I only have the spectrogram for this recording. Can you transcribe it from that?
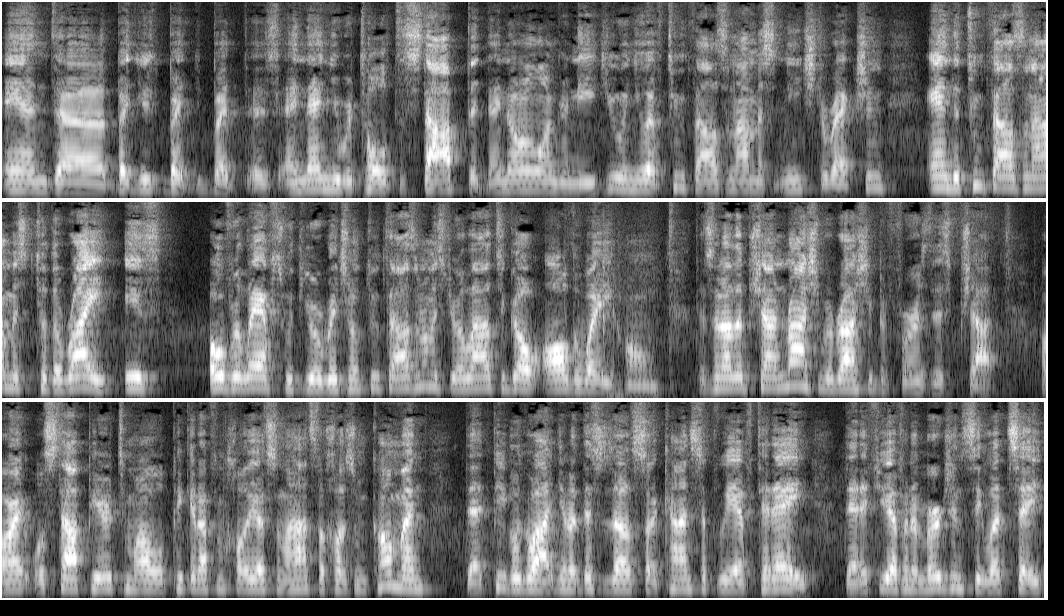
and uh, but you but but and then you were told to stop that they no longer need you and you have 2000 amas in each direction and the 2000 amas to the right is overlaps with your original 2000 amas you're allowed to go all the way home. There's another pshat in Rashi but Rashi prefers this pshat all right we'll stop here. Tomorrow we'll pick it up from Choliyot and Lahatz Chosim Koman that people go out you know this is also a concept we have today that if you have an emergency let's say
